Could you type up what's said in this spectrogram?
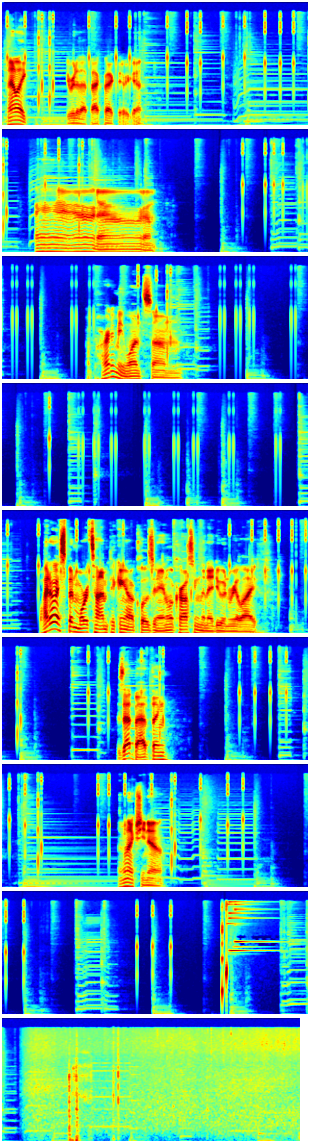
Can I, like, get rid of that backpack? There we go. A part of me wants um Why do I spend more time picking out clothes in Animal Crossing than I do in real life? Is that a bad thing? I don't actually know.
